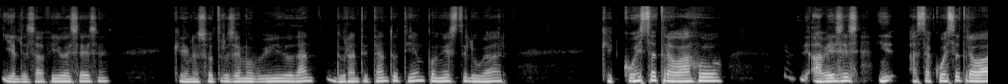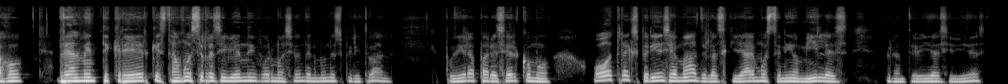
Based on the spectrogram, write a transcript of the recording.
y el desafío es ese, que nosotros hemos vivido durante tanto tiempo en este lugar, que cuesta trabajo, a veces hasta cuesta trabajo realmente creer que estamos recibiendo información del mundo espiritual. Pudiera parecer como otra experiencia más de las que ya hemos tenido miles durante vidas y vidas,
